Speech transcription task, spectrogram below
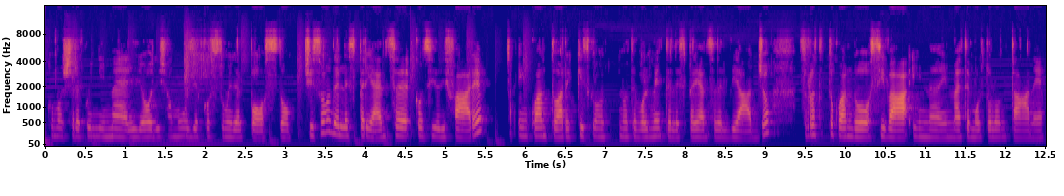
conoscere quindi meglio diciamo usi e costumi del posto. Ci sono delle esperienze che consiglio di fare in quanto arricchiscono notevolmente l'esperienza del viaggio, soprattutto quando si va in, in mete molto lontane.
